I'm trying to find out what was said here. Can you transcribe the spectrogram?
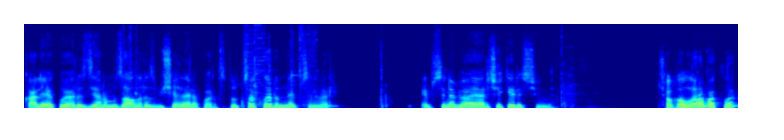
Kaleye koyarız yanımıza alırız bir şeyler yaparız. Tutsaklarının hepsini ver. Hepsine bir ayar çekeriz şimdi. Çakallara bak lan.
